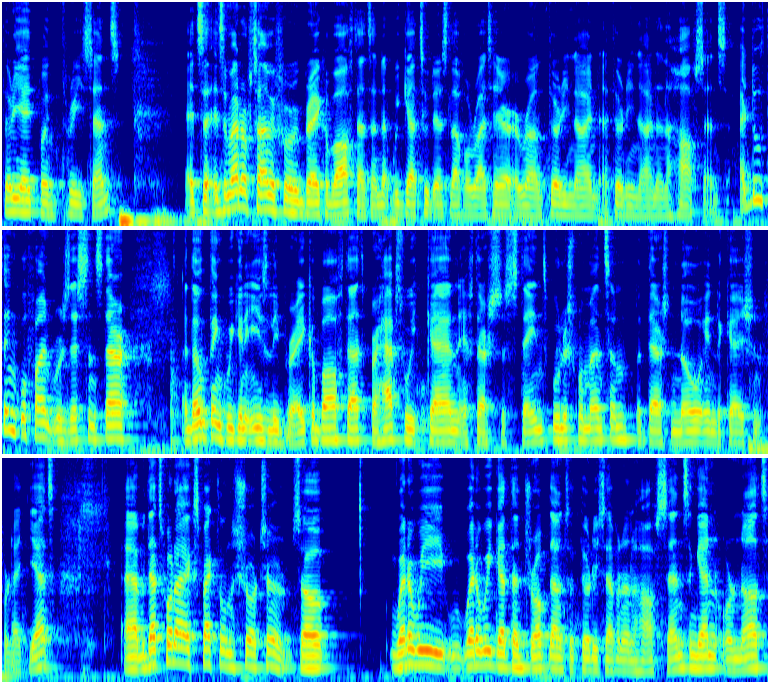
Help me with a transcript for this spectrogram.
38.3 cents. It's a, it's a matter of time before we break above that and that we get to this level right here around 39 and 39 and a half cents. I do think we'll find resistance there. I don't think we can easily break above that. Perhaps we can if there's sustained bullish momentum, but there's no indication for that yet. Uh, but that's what I expect on the short term. So whether we whether we get that drop down to 37 and a half cents again or not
